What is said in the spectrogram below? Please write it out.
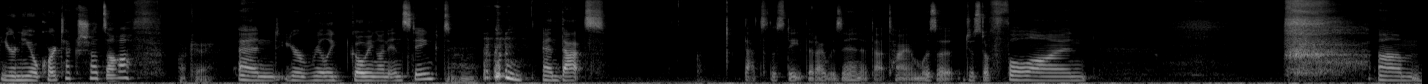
your neocortex shuts off Okay. and you're really going on instinct, and that's that's the state that I was in at that time. Was a just a full on. Um,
